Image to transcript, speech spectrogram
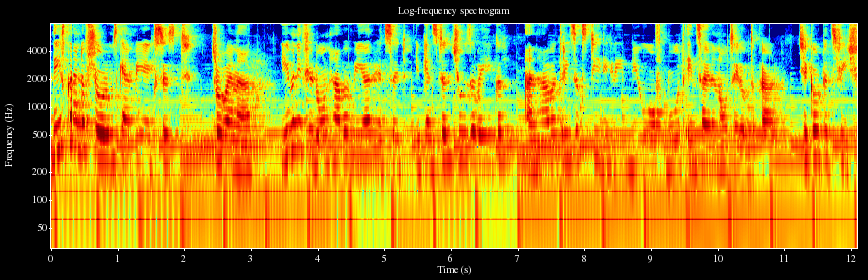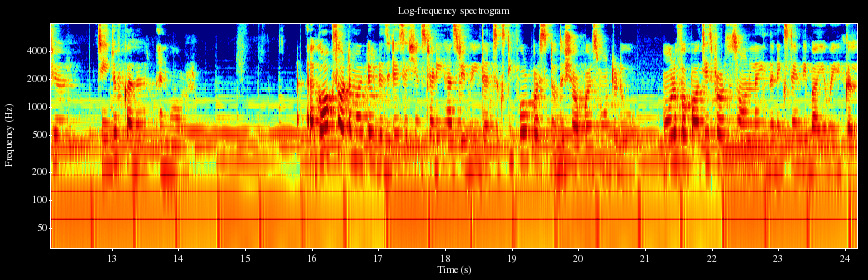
These kind of showrooms can be accessed through an app. Even if you don't have a VR headset, you can still choose a vehicle and have a 360 degree view of both inside and outside of the car. Check out its feature, change of color, and more. A Cox Automotive digitization study has revealed that 64% of the shoppers want to do more of a purchase process online the next time they buy a vehicle.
